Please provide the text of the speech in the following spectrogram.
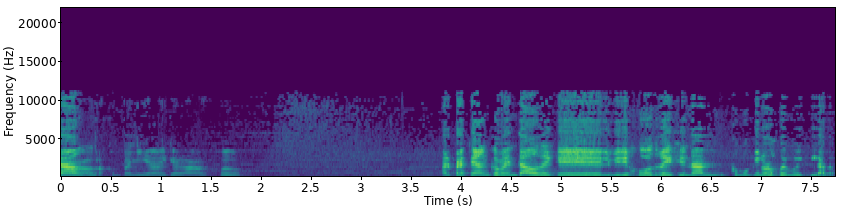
a, otras compañías y que hagan juegos. Al parecer han comentado de que el videojuego tradicional como que no los ve muy claro.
